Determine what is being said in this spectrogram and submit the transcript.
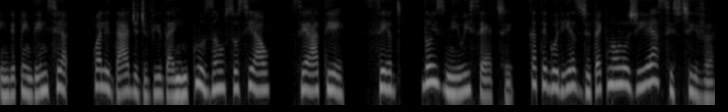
independência, qualidade de vida e inclusão social, CAT, CED, 2007, categorias de tecnologia assistiva.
